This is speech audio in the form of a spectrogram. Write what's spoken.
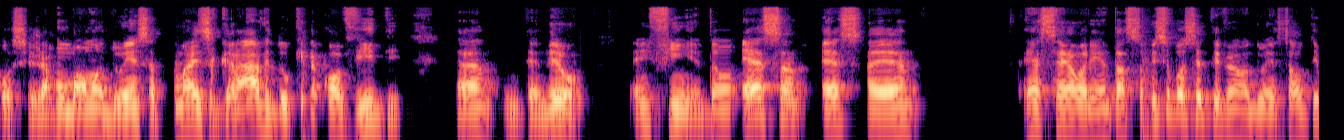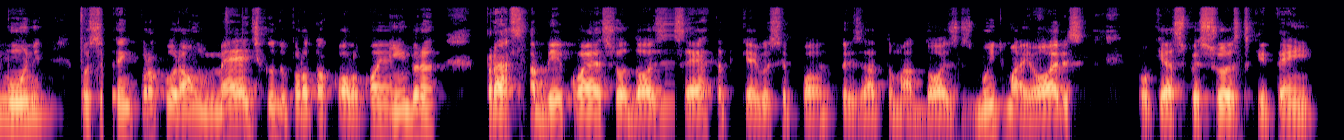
ou seja, arrumar uma doença mais grave do que a Covid, né? entendeu? Enfim, então essa, essa é essa é a orientação. E se você tiver uma doença autoimune, você tem que procurar um médico do protocolo Coimbra para saber qual é a sua dose certa, porque aí você pode precisar tomar doses muito maiores, porque as pessoas que têm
